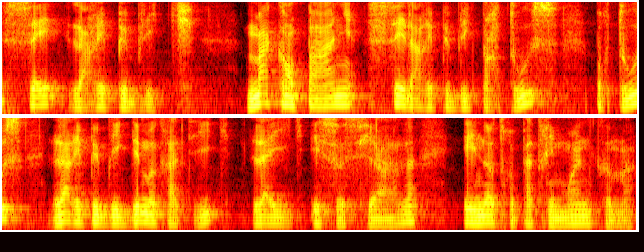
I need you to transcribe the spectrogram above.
c'est la République. Ma campagne, c'est la République par tous, pour tous, la République démocratique, laïque et sociale, et notre patrimoine commun.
